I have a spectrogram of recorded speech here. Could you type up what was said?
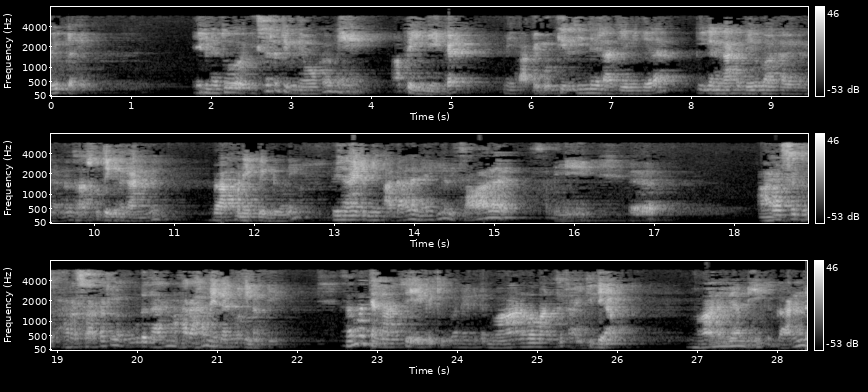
විප්ලවය. ඒක නතුව ඉස්සර තිබුණේ ඕක මේ අපේ මේක මේක අපේ බුද්ධිය දින්න වෙලා තියෙන කියලා ඉගෙන ගන්න දේව භාෂාව ඉගෙන ගන්න සංස්කෘතිය ඉගෙන ගන්න බ්‍රාහ්මණෙක් වෙන්න ඕනේ. එයාට මේක අදාළ නැහැ කියලා විශාල මේ ආරසක අරසකට බුද්ධ ධර්ම හරහා මේ ධර්ම කියලා තියෙනවා. සර්වඥාන්සේ ඒක කියවනේ මානව මනසට අයිති දෙයක්. මානවයා මේක ගන්න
